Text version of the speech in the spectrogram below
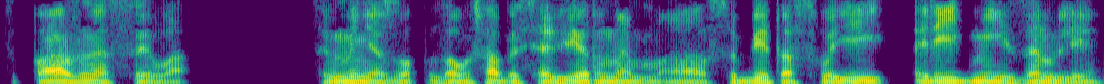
справжня сила це вміння залишатися вірним собі та своїй рідній землі.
